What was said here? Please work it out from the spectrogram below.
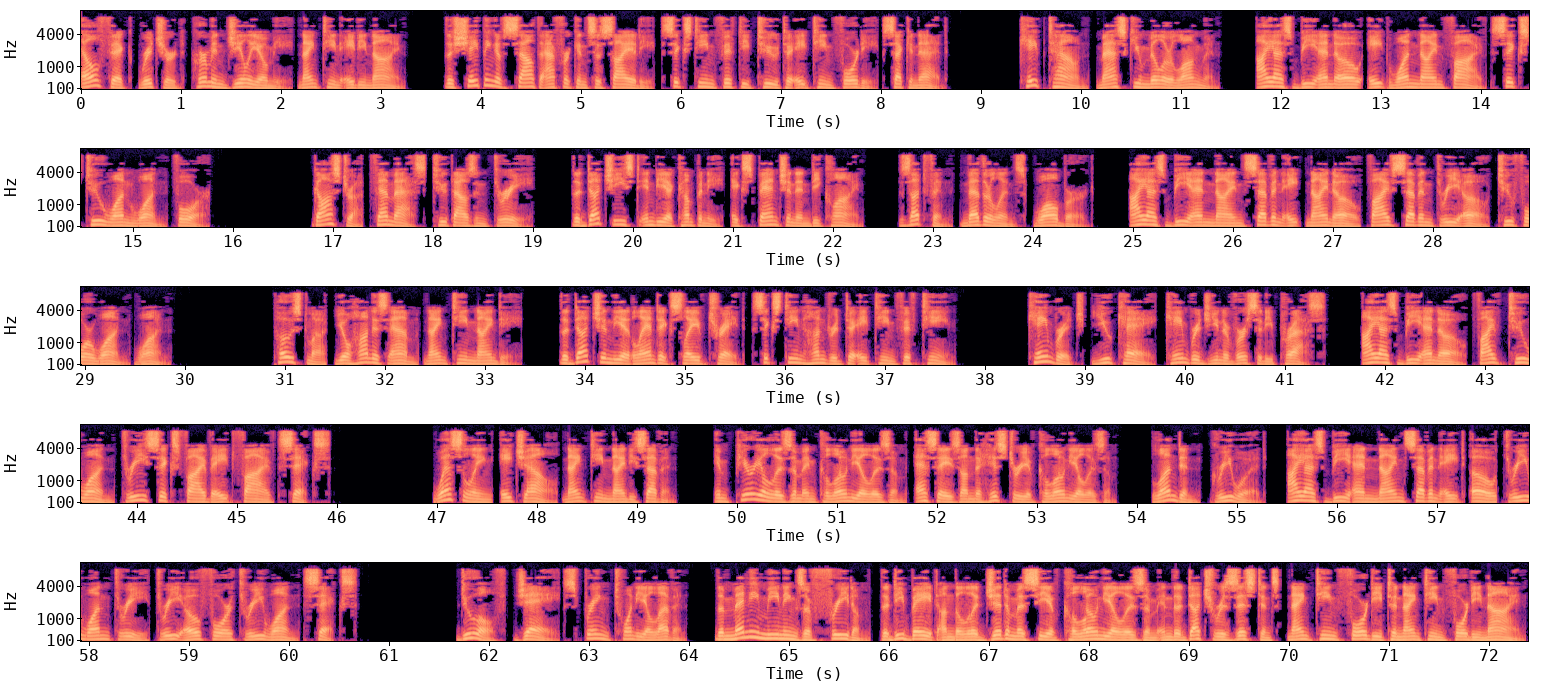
Elphick, Richard, Herman 1989. The Shaping of South African Society, 1652–1840 2nd ed. Cape Town, Maskew Miller Longman. ISBN 0-8195-6211-4. Gaastra, Fem S. 2003. The Dutch East India Company, Expansion and Decline. Zutphen, Netherlands, Walburg. ISBN 978-90-5730-241-1. Postma, Johannes M. 1990. The Dutch in the Atlantic Slave Trade, 1600–1815. Cambridge, UK, Cambridge University Press. ISBN 0-521-36585-6. Wesseling, H. L. 1997. Imperialism and Colonialism, Essays on the History of Colonialism. London, Greenwood. ISBN 978-0-313-30431-6. Doolf, J. Spring 2011. The Many Meanings of Freedom, The Debate on the Legitimacy of Colonialism in the Dutch Resistance, 1940–1949.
